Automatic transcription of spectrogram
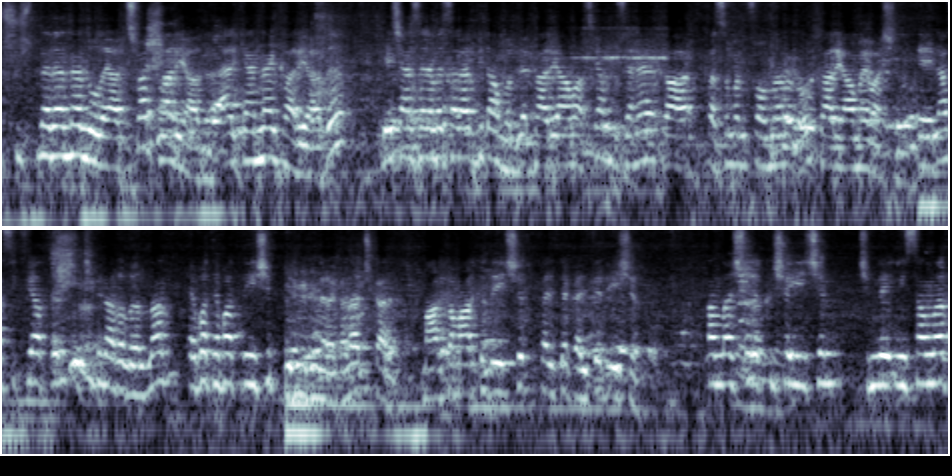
Şu nedenden dolayı artış var. Kar yağdı. Erkenden kar yağdı. Geçen sene mesela bir damla bile kar yağmazken bu sene Kasım'ın sonlarına doğru kar yağmaya başladı. E, lastik fiyatları 2000 aralığından ebat ebat değişip 20 bin lira kadar çıkar. Marka marka değişir, kalite kalite değişir. Vatandaşları kış ayı için şimdi insanlar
